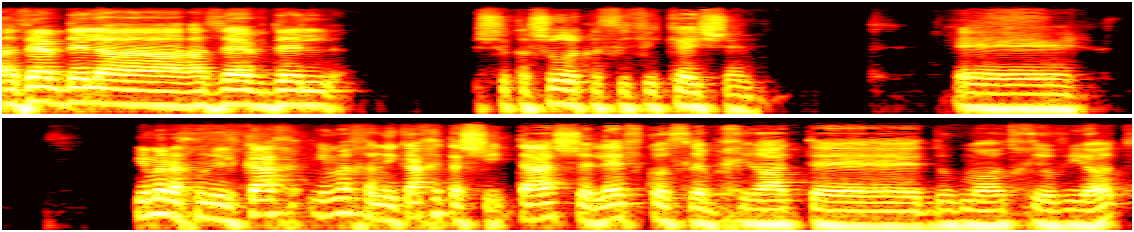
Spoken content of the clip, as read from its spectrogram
אז זה ההבדל, ההבדל שקשור לקלסיפיקיישן. Uh, אם אנחנו ניקח, אם אנחנו ניקח את השיטה של אפקוס לבחירת uh, דוגמאות חיוביות,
